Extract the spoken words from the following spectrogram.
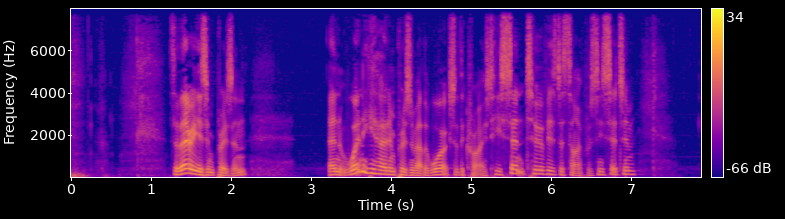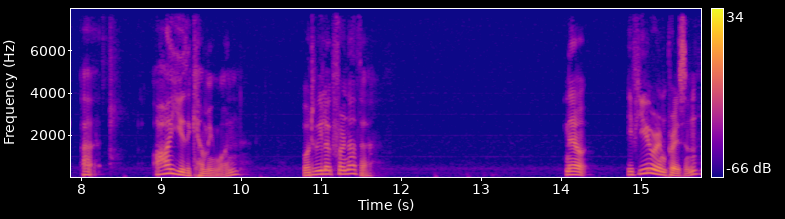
so there he is in prison. And when he heard in prison about the works of the Christ, he sent two of his disciples and he said to him, uh, Are you the coming one, or do we look for another? Now, if you were in prison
